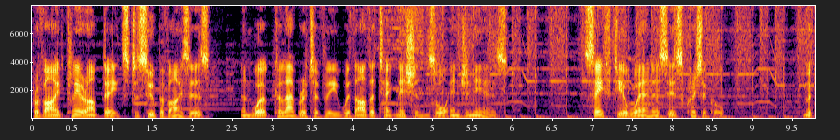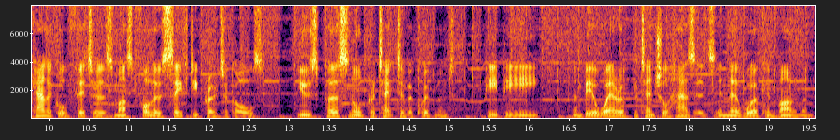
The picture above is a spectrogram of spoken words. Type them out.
provide clear updates to supervisors, and work collaboratively with other technicians or engineers. Safety awareness is critical. Mechanical fitters must follow safety protocols, use personal protective equipment, PPE, and be aware of potential hazards in their work environment.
